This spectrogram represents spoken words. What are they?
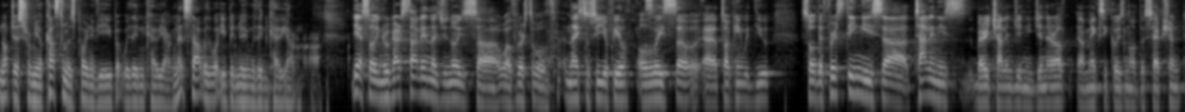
not just from your customer's point of view, but within Koh Young. Let's start with what you've been doing within Koh Young. Yeah, so in regards to talent, as you know, is uh, well, first of all, nice to see you, Phil. Always uh, uh, talking with you. So the first thing is uh, talent is very challenging in general. Uh, Mexico is not the exception.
